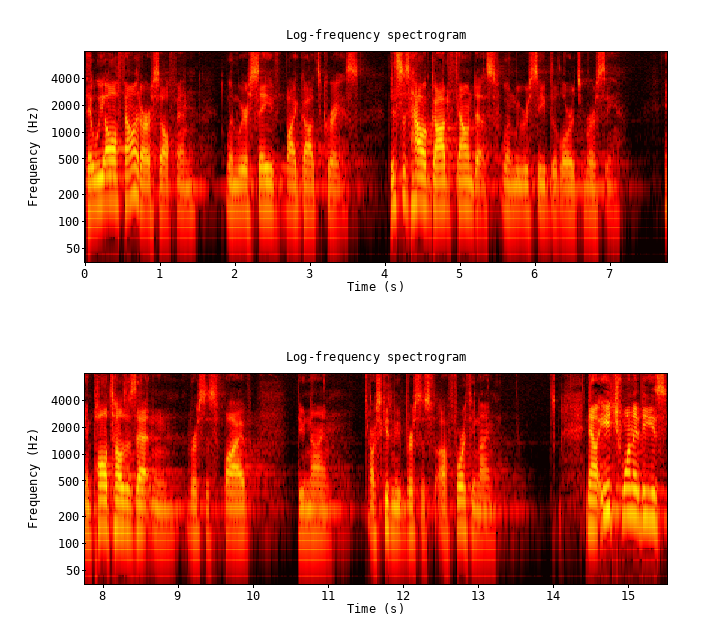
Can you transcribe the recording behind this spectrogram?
that we all found ourselves in when we were saved by God's grace. This is how God found us when we received the Lord's mercy. And Paul tells us that in verses 5 through 9, or excuse me, verses uh, 4 through 9. Now, each one of these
